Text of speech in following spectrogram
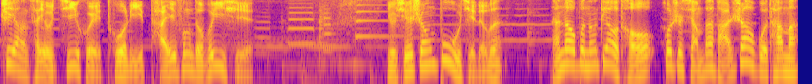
这样才有机会脱离台风的威胁。有学生不解地问：“难道不能掉头，或是想办法绕过它吗？”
